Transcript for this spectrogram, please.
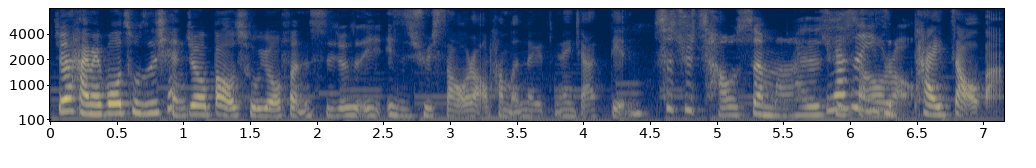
就是还没播出之前就爆出有粉丝就是一一直去骚扰他们那那家店，是去朝圣吗？还是去？应该是一直拍照吧。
